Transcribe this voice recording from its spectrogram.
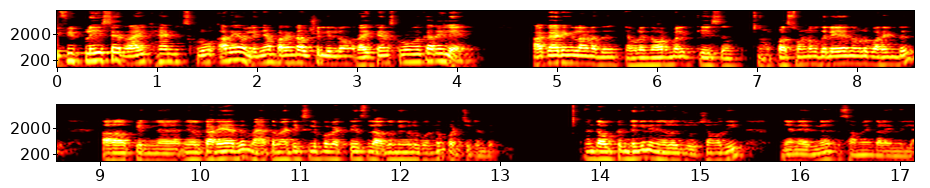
if you place a right hand screw അറിയാമല്ലേ? ഞാൻ പറയേണ്ട ആവശ്യമില്ലല്ലോ. റൈറ്റ് ഹാൻഡ് സ്ക്രൂ നിങ്ങൾക്ക് അറിയില്ലേ? ആ കാര്യങ്ങളാണത്. നമ്മൾ നോർമൽ കേസ് പ്ലസ് വൺ മുതലേ നമ്മൾ പറയുന്നുണ്ട് പിന്നെ പിന്നെ നിങ്ങൾക്കറിയാതെ മാത്തമാറ്റിക്സിൽ ഇപ്പോൾ വെക്ടേഴ്സിൽ അതും നിങ്ങൾ വീണ്ടും പഠിച്ചിട്ടുണ്ട്. ഡൗട്ട് ഉണ്ടെങ്കിൽ നിങ്ങൾ ചോദിച്ചാൽ മതി. ഞാൻ അതിന് സമയം കളയുന്നില്ല.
